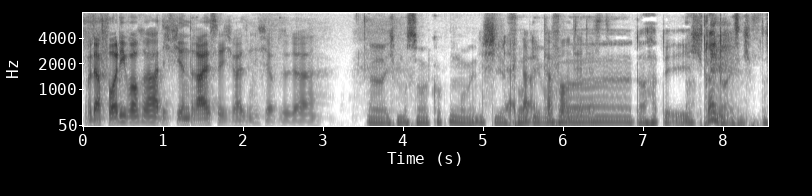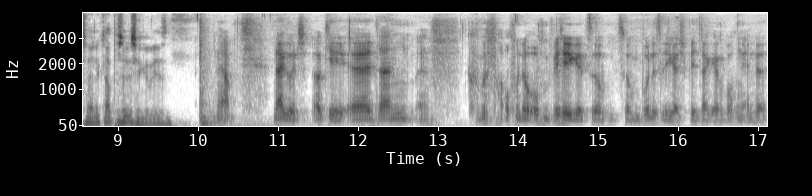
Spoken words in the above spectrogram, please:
Und davor die Woche hatte ich 34. Ich weiß nicht, ob du da. Äh, ich muss mal gucken. Moment, Stärker vor die Woche, hättest. da hatte ich 33. Das wäre eine knappe Süße gewesen. Ja. Na gut, okay. Äh, dann äh, kommen wir mal ohne Umwege zum, zum Bundesligaspieltag am Wochenende,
